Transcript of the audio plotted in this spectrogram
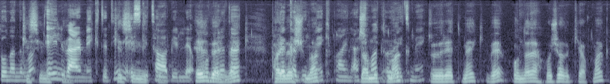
donanımı kesinlikle, el vermekti değil mi eski kesinlikle. tabirle? El Onlara da vermek, paylaşmak, bırakabilmek, paylaşmak, damıtmak, öğretmek. öğretmek ve onlara hocalık yapmak,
